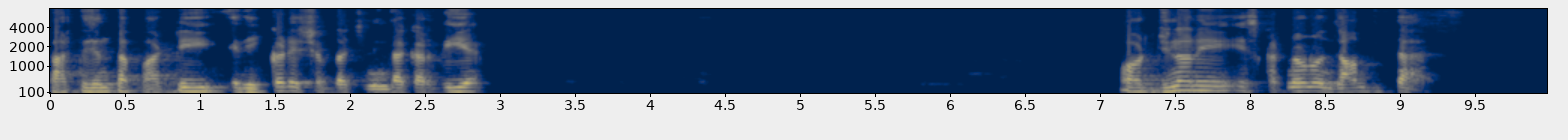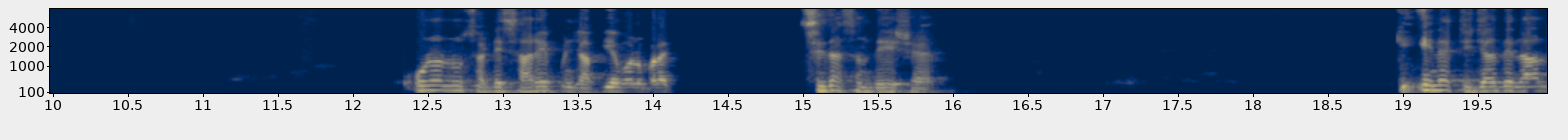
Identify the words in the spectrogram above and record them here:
ਭਾਰਤੀ ਜਨਤਾ ਪਾਰਟੀ ਇਹਦੀ ਕੜੇ ਸ਼ਬਦਾਂ ਚ ਨਿੰਦਾ ਕਰਦੀ ਹੈ। ਔਰ ਜਿਨ੍ਹਾਂ ਨੇ ਇਸ ਘਟਨਾ ਨੂੰ ਅੰਜਾਮ ਦਿੱਤਾ ਹੈ, ਉਹਨਾਂ ਨੂੰ ਸਾਡੇ ਸਾਰੇ ਪੰਜਾਬੀਆਂ ਵੱਲੋਂ ਬੜਾ ਸਿੱਧਾ ਸੰਦੇਸ਼ ਹੈ ਕਿ ਇਹਨਾਂ ਚੀਜ਼ਾਂ ਦੇ ਨਾਲ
